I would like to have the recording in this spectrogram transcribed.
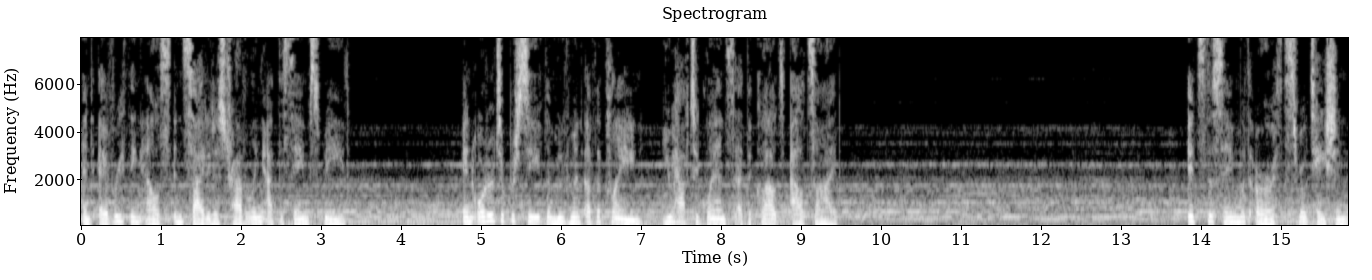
and everything else inside it is traveling at the same speed. In order to perceive the movement of the plane, you have to glance at the clouds outside. It's the same with Earth's rotation.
